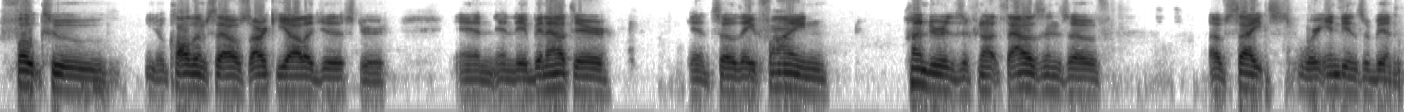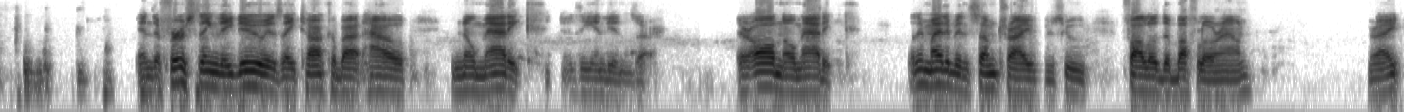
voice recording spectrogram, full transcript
folks who you know call themselves archaeologists or and and they've been out there and so they find hundreds if not thousands of of sites where Indians have been. And the first thing they do is they talk about how nomadic the Indians are. They're all nomadic. Well there might have been some tribes who followed the buffalo around right?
